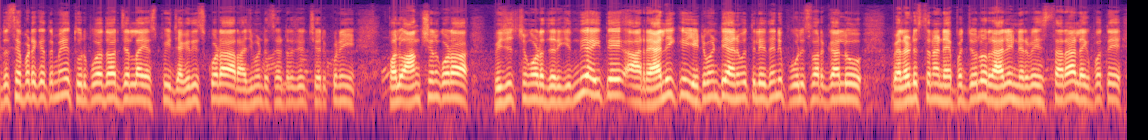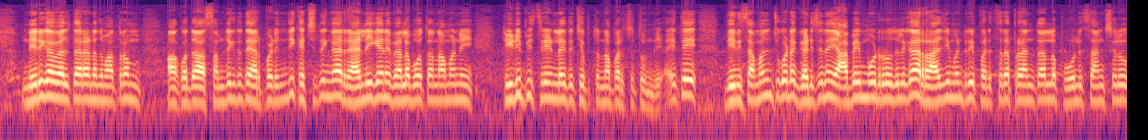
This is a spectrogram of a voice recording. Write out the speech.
కొద్దిసేపటి క్రితమే తూర్పుగోదావరి జిల్లా ఎస్పీ జగదీష్ కూడా రాజమండ్రి సెంటర్ చేరుకుని పలు ఆంక్షలు కూడా విధించడం కూడా జరిగింది. అయితే ఆ ర్యాలీకి ఎటువంటి అనుమతి లేదని పోలీస్ వర్గాలు వెల్లడిస్తున్న నేపథ్యంలో ర్యాలీ నిర్వహిస్తారా లేకపోతే నేరుగా వెళ్తారా అన్నది మాత్రం ఆ, కొంత సందిగ్ధత ఏర్పడింది. ఖచ్చితంగా ర్యాలీగానే వెళ్ళబోతున్నామని టీడీపీ శ్రేణులు అయితే చెప్తున్న పరిస్థితి ఉంది. అయితే దీనికి సంబంధించి కూడా గడిచిన యాభై మూడు రోజులుగా రాజమండ్రి పరిసర ప్రాంతాల్లో పోలీస్ ఆంక్షలు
